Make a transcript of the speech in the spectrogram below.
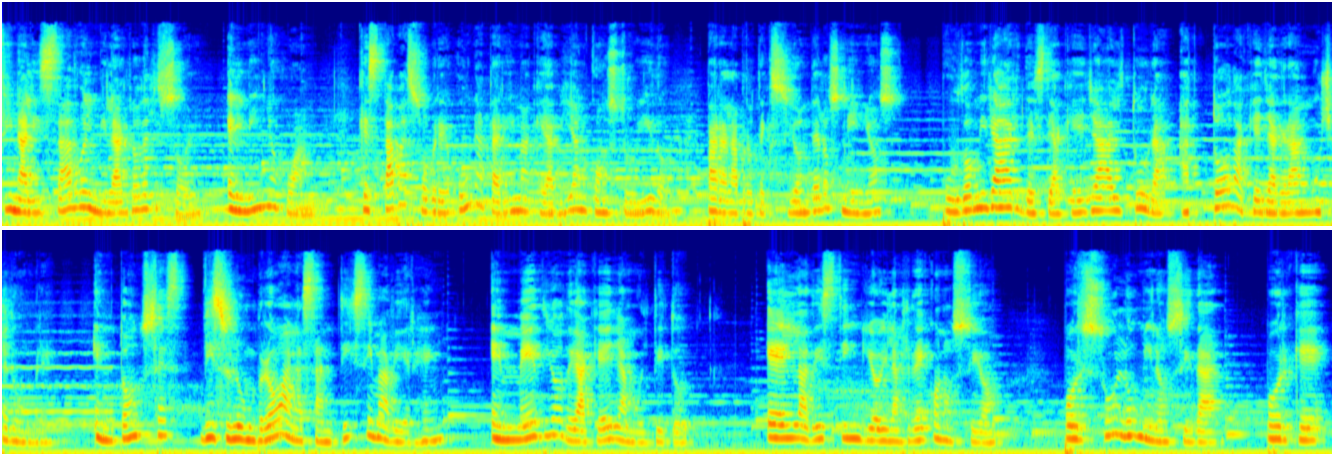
finalizado el milagro del sol, el niño Juan, que estaba sobre una tarima que habían construido para la protección de los niños, pudo mirar desde aquella altura a toda aquella gran muchedumbre. Entonces vislumbró a la Santísima Virgen en medio de aquella multitud. Él la distinguió y la reconoció por su luminosidad, porque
